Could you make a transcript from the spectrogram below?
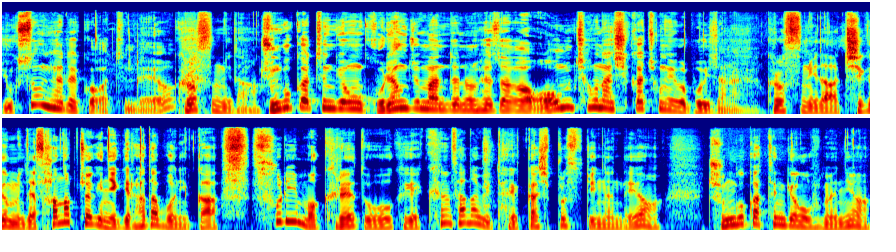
육성해야 될 것 같은데요. 그렇습니다. 중국 같은 경우 고량주 만드는 회사가 엄청난 시가총액을 보이잖아요. 그렇습니다. 지금 이제 산업적인 얘기를 하다 보니까 술이 뭐 그래도 그게 큰 산업이 될까 싶을 수도 있는데요. 중국 같은 경우 보면요.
